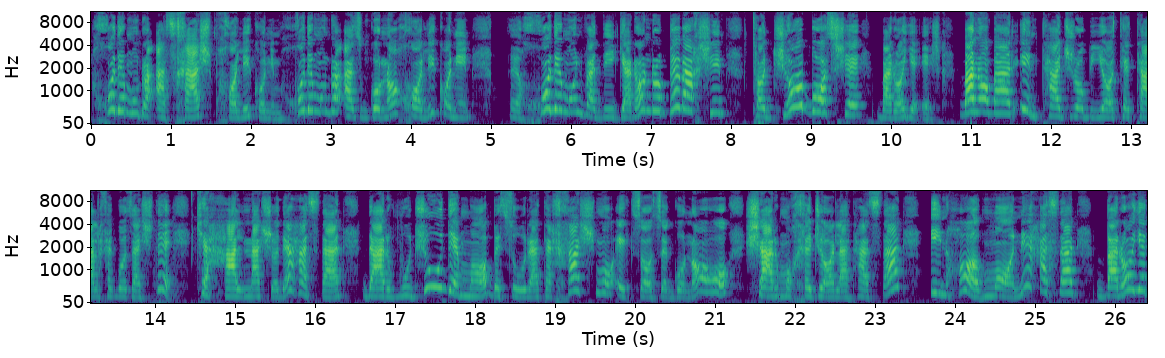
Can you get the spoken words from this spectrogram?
خودمون رو از خشم خالی کنیم خودمون رو از گناه خالی کنیم. خودمون و دیگران رو ببخشیم تا جا باز شه برای عشق. بنابراین تجربیات تلخ گذشته که حل نشده هستند در وجود ما به صورت خشم و احساس گناه و شرم و خجالت هستند اینها مانع هستند برای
